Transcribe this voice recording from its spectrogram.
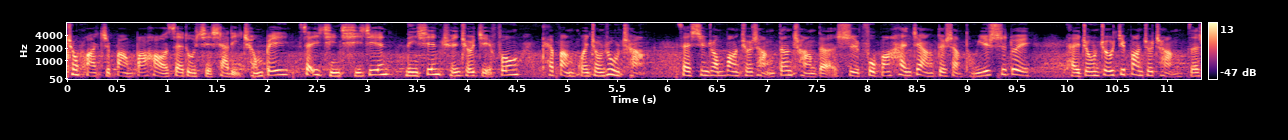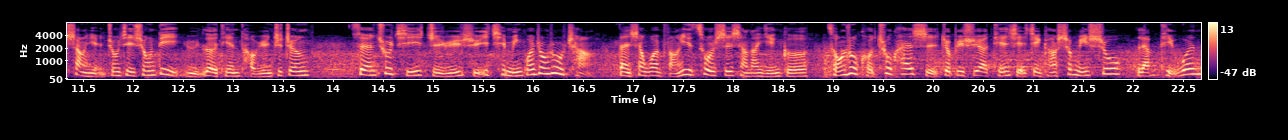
中华职棒八号再度写下里程碑，在疫情期间领先全球解封，开放观众入场。在新庄棒球场登场的是富邦悍将对上统一狮队，台中洲际棒球场则上演中信兄弟与乐天桃园之争。虽然初期只允许一千名观众入场，但相关防疫措施相当严格。从入口处开始就必须要填写健康声明书、量体温，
